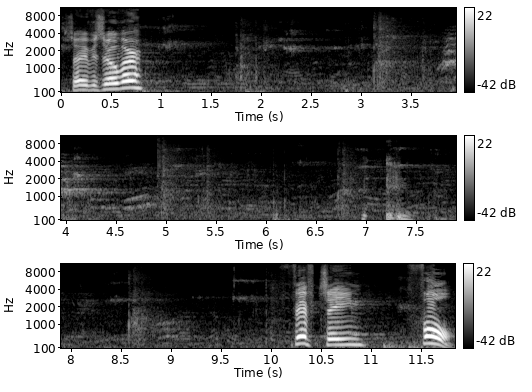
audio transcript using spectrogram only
Service over. Fifteen, four.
